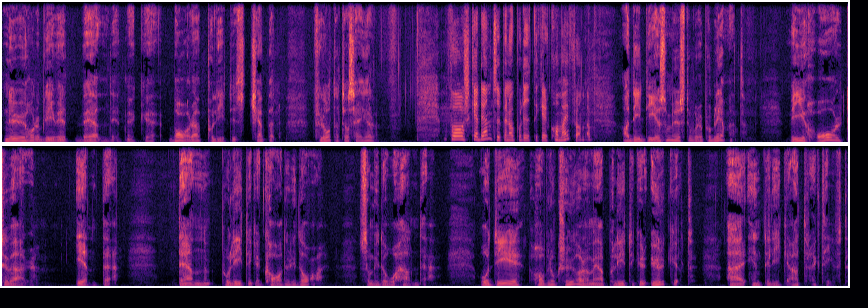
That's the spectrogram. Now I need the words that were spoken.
Nu har det blivit väldigt mycket bara politiskt käbbel. Förlåt att jag säger det. Var ska den typen av politiker komma ifrån då? Ja, det är det som är det stora problemet. Vi har tyvärr inte den politikerkader idag som vi då hade. Och det har väl också att göra med att politikeryrket är inte lika attraktivt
